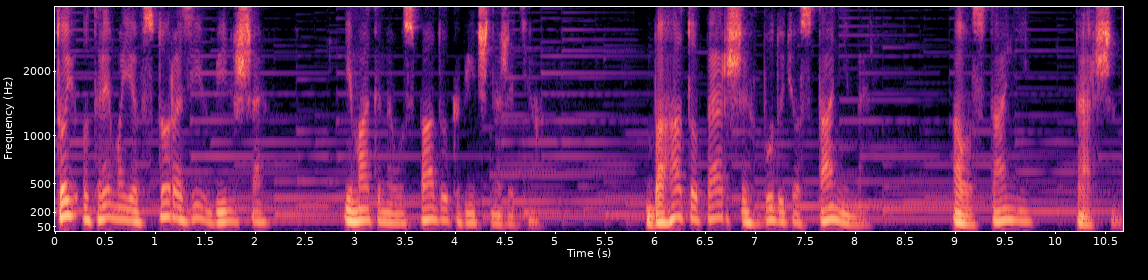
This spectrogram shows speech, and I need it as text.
той отримає в сто разів більше і матиме у спадок вічне життя. Багато перших будуть останніми, а останні першими.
